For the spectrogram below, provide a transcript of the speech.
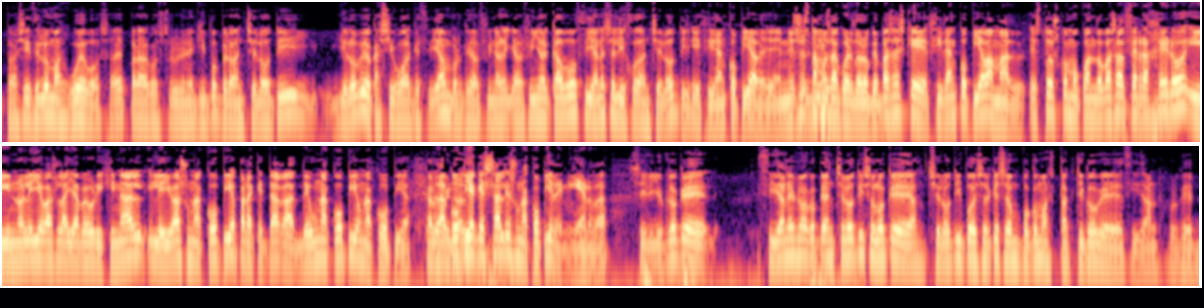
por así decirlo, más huevos, ¿sabes? Para construir un equipo, pero Ancelotti yo lo veo casi igual que Zidane, porque al final al fin y al cabo Zidane es el hijo de Ancelotti. Sí, Zidane copiaba, en eso estamos de acuerdo. Lo que pasa es que Zidane copiaba mal. Esto es como cuando vas al cerrajero y no le llevas la llave original y le llevas una copia para que te haga de una copia una copia. la copia que sale es una copia de mierda. Sí, yo creo que Zidane es una copia de Ancelotti, solo que Ancelotti puede ser que sea un poco más táctico que Zidane, porque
